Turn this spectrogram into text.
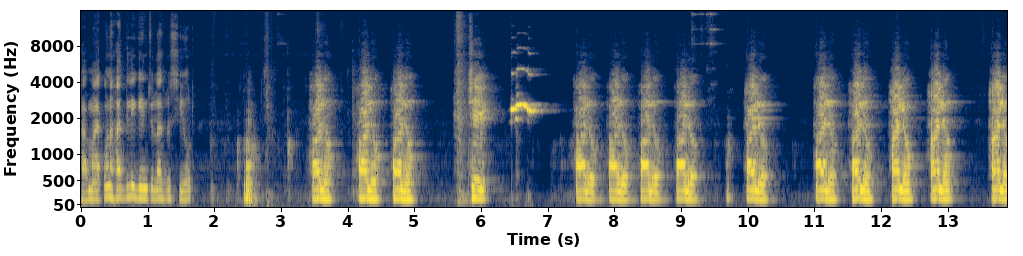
হা- এখন হাত দিলে গেন চলে আসবে sure hello hello hello. Check. Hello hello hello hello hello hello hello hello hello hello.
